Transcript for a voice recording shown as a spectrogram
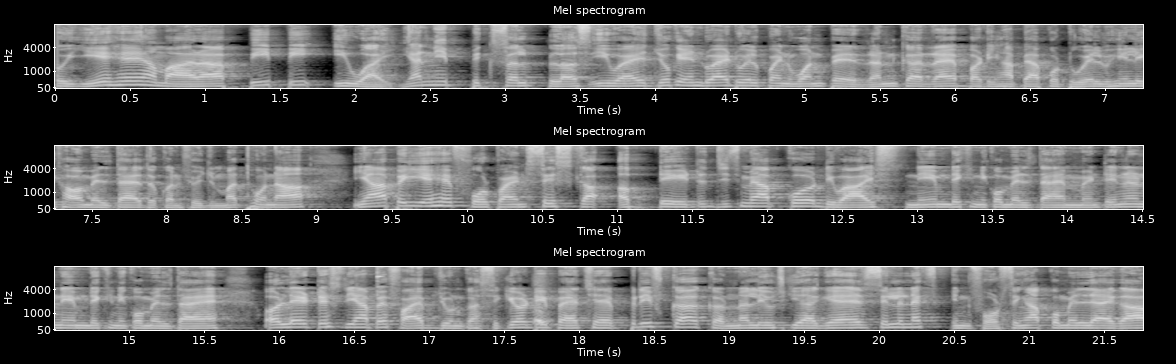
तो ये है हमारा पी पी ई वाई यानी पिक्सल प्लस ई वाई जो कि एंड्रॉइड 12.1 पे रन कर रहा है बट यहाँ पे आपको 12 ही लिखा हुआ मिलता है तो कन्फ्यूज़ मत होना। यहाँ पे ये है 4.6 का अपडेट जिसमें आपको डिवाइस नेम देखने को मिलता है मेंटेनर नेम देखने को मिलता है, और लेटेस्ट यहाँ पे 5 जून का सिक्योरिटी पैच है प्रीफ का कर्नल यूज़ किया गया है सिलेनेक्स इन्फोर्सिंग आपको मिल जाएगा।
